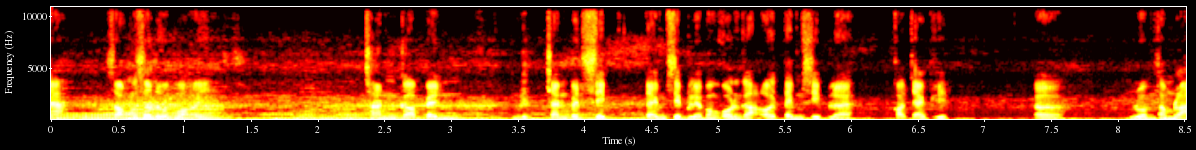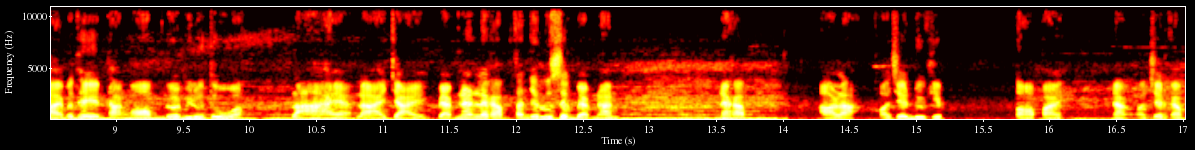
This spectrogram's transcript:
นะส่องสะดุ้งบอกเอ้ฉันก็เป็นฉันเป็นสิบเต็มสิบเลยบางคนก็เออเต็มสิบเลยเข้าใจผิด เออ ร่วมทำร้ายประเทศทางอ้อม โดยไม่รู้ตัวละอายละอายใจแบบนั้นแหละครับ ท่านจะรู้สึกแบบนั้นนะครับ เอาละขอเชิญดูคลิปต่อไปนะขอเชิญครับ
